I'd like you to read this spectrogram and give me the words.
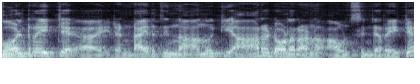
ഗോൾഡ് റേറ്റ് രണ്ടായിരത്തി നാനൂറ്റി ആറ് ഡോളറാണ് ഔൺസിന്റെ rate.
